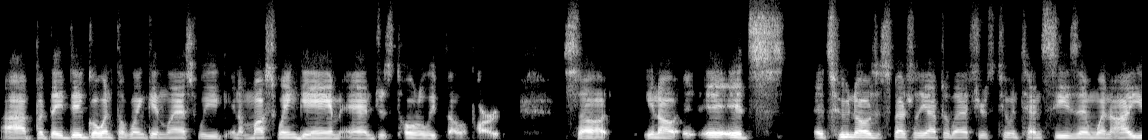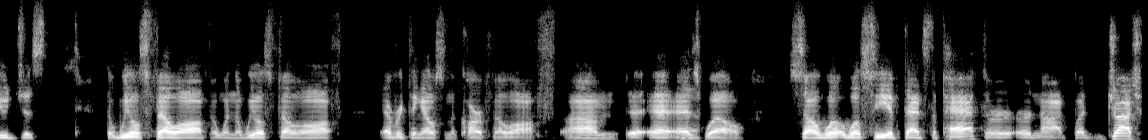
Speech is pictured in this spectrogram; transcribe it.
Uh, but they did go into Lincoln last week in a must-win game and just totally fell apart. So you know, it, it's it's who knows, especially after last year's two and ten season when IU just the wheels fell off, and when the wheels fell off, everything else in the car fell off um, a, as yeah. well. So we'll we'll see if that's the path or or not. But Josh,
